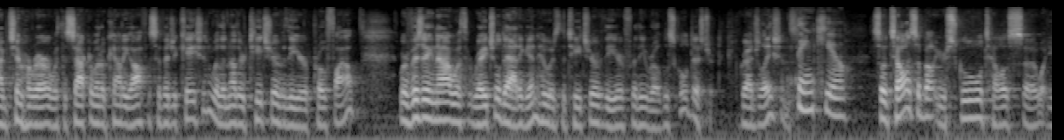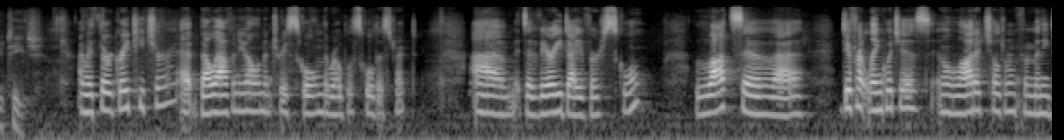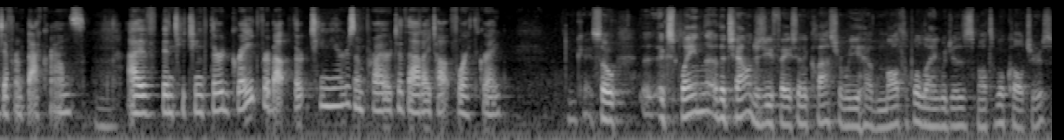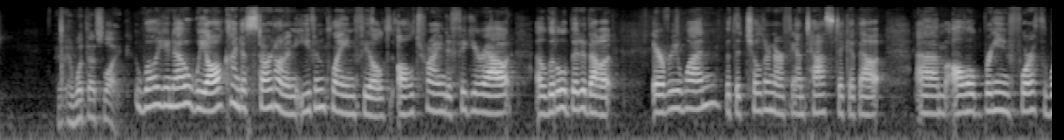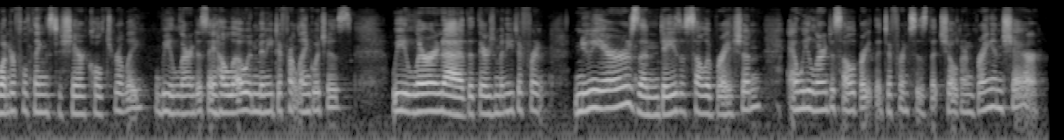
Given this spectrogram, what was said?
I'm Tim Herrera with the Sacramento County Office of Education with another Teacher of the Year profile. We're visiting now with Rachel Dadigan, who is the Teacher of the Year for the Robla School District. Congratulations. Thank you. So tell us about your school, tell us uh, what you teach. I'm a third grade teacher at Bell Avenue Elementary School in the Robles School District. Um, it's a very diverse school, lots of uh, different languages and a lot of children from many different backgrounds. I've been teaching third grade for about 13 years and prior to that I taught fourth grade. Okay, so uh, explain the, the challenges you face in a classroom where you have multiple languages, multiple cultures, and, and what that's like. Well, you know, we all kind of start on an even playing field, all trying to figure out a little bit about everyone, but the children are fantastic about um, all bringing forth wonderful things to share culturally. We learn to say hello in many different languages. We learn uh, that there's many different New Year's and days of celebration, and we learn to celebrate the differences that children bring and share.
